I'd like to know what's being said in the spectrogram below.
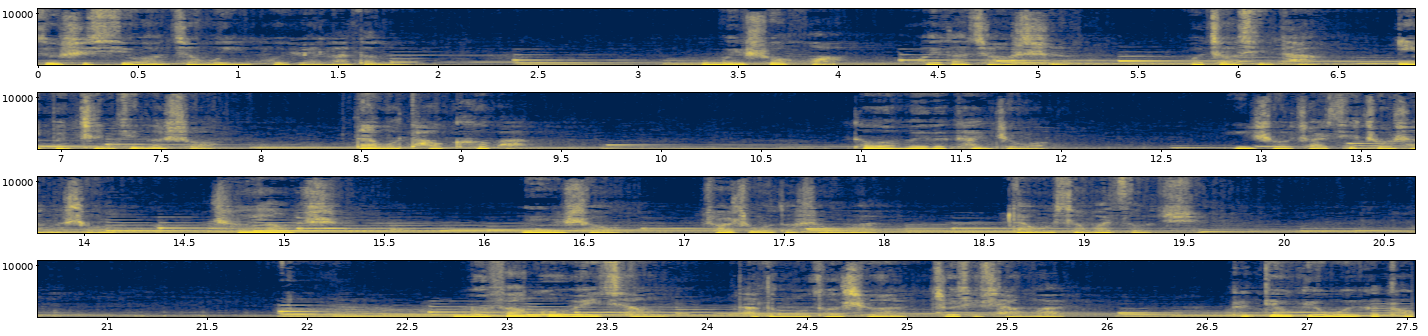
就是希望将我引回原来的路。我没说话，回到教室，我叫醒他。一本正经地说：“带我逃课吧。”他玩味地看着我，一手抓起桌上的手车钥匙，另一手抓住我的手腕，带我向外走去。我们翻过围墙，他的摩托车就在墙外。他丢给我一个头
